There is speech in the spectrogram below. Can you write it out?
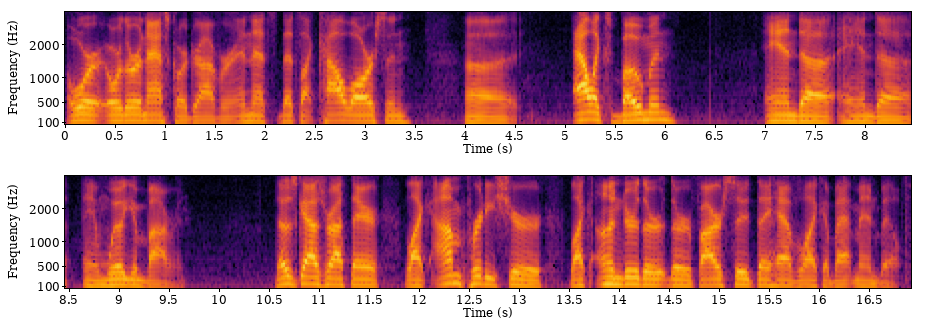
or or they're a NASCAR driver, and that's that's like Kyle Larson, uh, Alex Bowman, and uh, and uh, and William Byron. Those guys right there, like I'm pretty sure, like under their their fire suit, they have like a Batman belt.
